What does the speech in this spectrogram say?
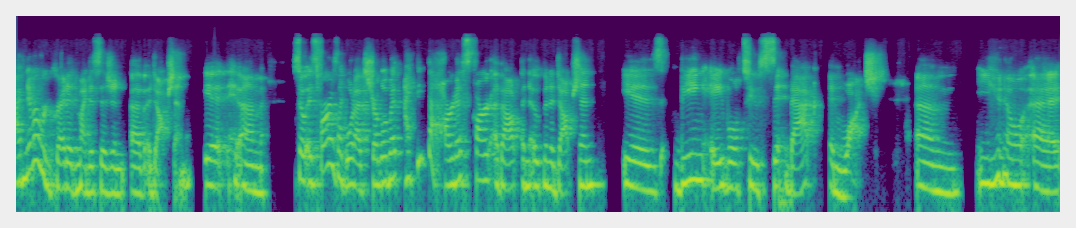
I've never regretted my decision of adoption. It um, so as far as like what I've struggled with, I think the hardest part about an open adoption is being able to sit back and watch. Um, you know, uh,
